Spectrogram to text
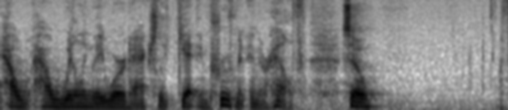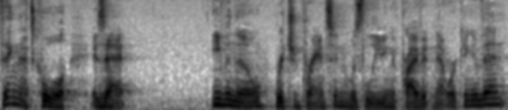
how how willing they were to actually get improvement in their health. So thing that's cool is that even though Richard Branson was leading a private networking event,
